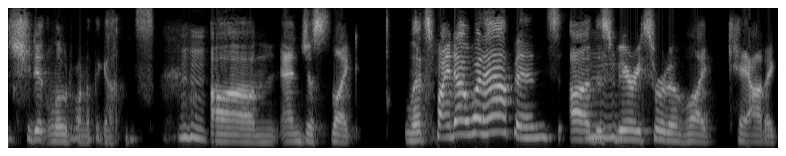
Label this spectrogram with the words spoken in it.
she didn't load one of the guns. Mm-hmm. Um, and just like, let's find out what happens. Uh, mm-hmm. This very sort of like chaotic,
